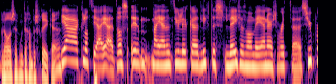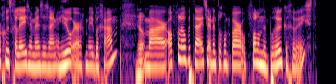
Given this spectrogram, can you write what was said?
wel eens even moeten gaan bespreken. Hè? Ja, klopt. Ja, ja. Het was, eh, nou ja, natuurlijk, het liefdesleven van BN'ers wordt super supergoed gelezen. En mensen zijn er heel erg mee begaan. Ja. Maar afgelopen tijd zijn er toch een paar opvallende breuken geweest.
